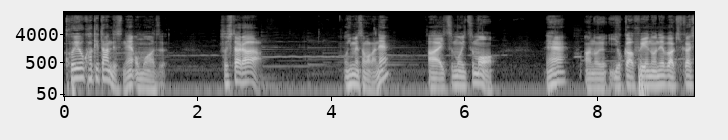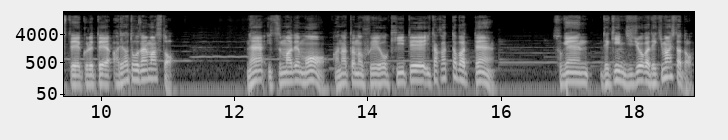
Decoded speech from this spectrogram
声をかけたんですね、思わず。そしたら、お姫様がね、あいつもいつもね、あの、よか笛のネバー聞かせてくれてありがとうございますと。ね、いつまでもあなたの笛を聞いていたかったばってん、そげんできん事情ができましたと。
